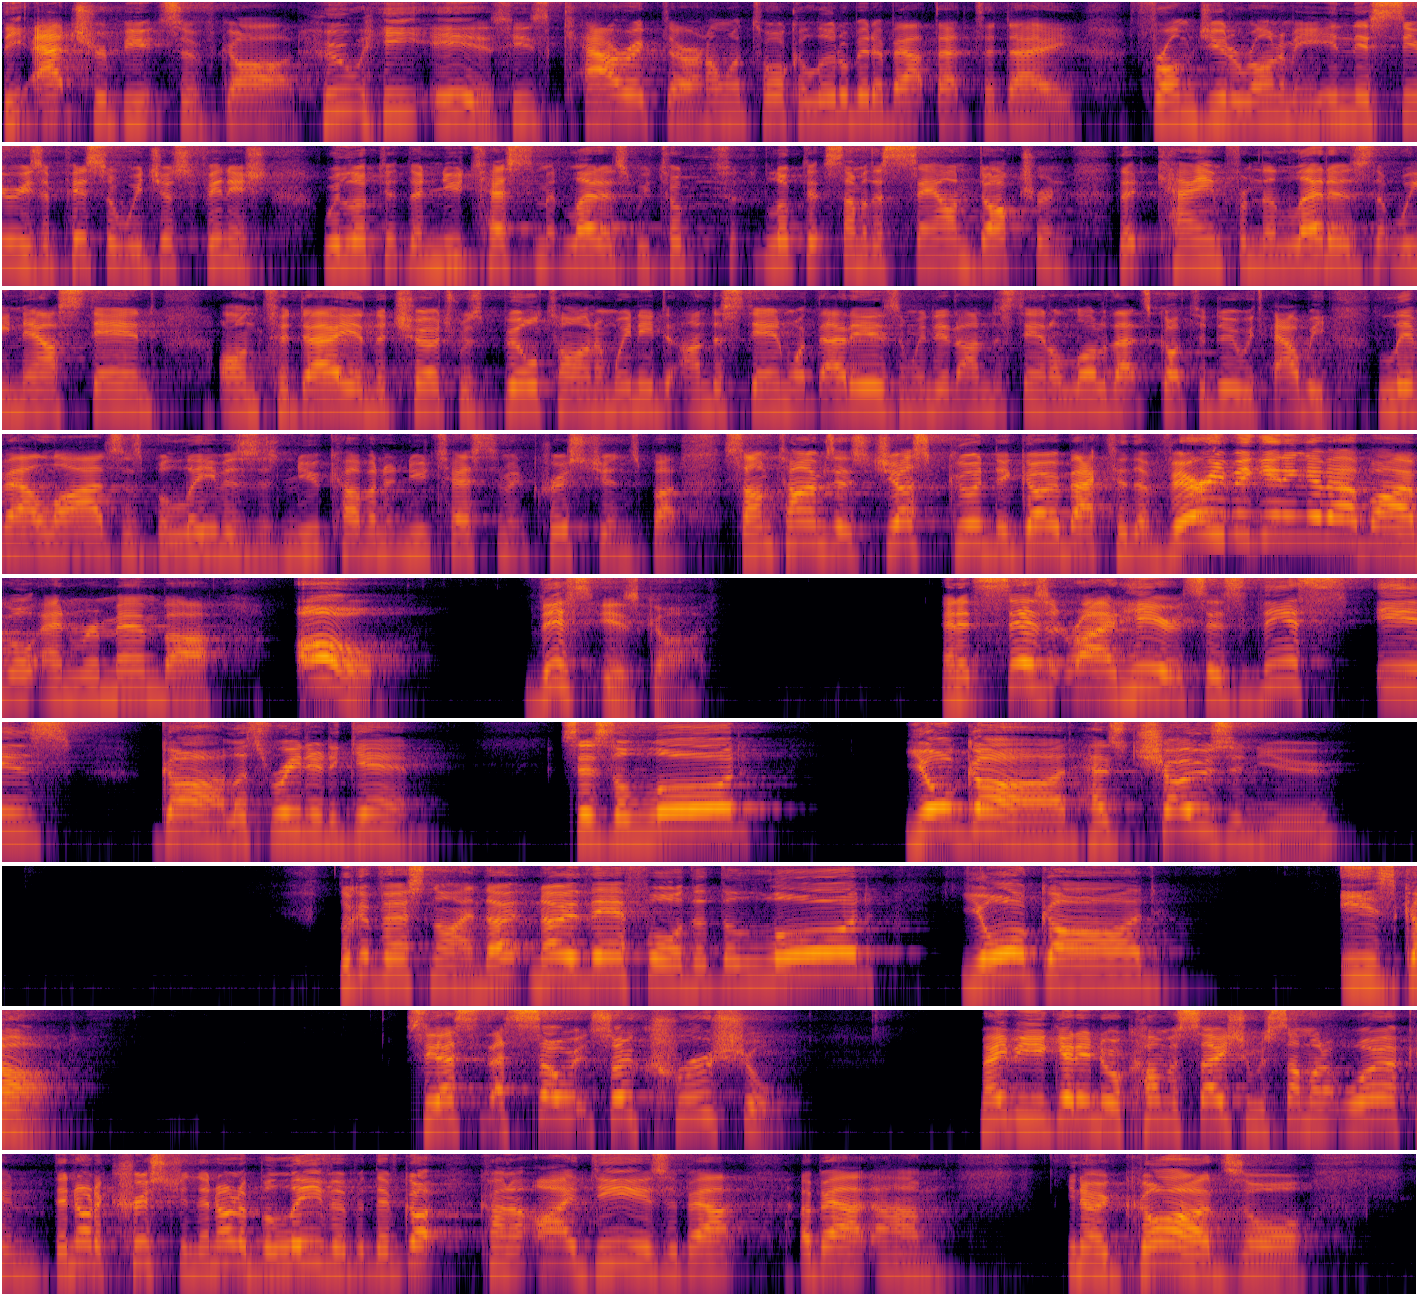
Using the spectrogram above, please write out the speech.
the attributes of God, who He is, His character. And I want to talk a little bit about that today from Deuteronomy. In this series epistle we just finished, we looked at the New Testament letters. We took, looked at some of the sound doctrine that came from the letters that we now stand on today and the church was built on. And we need to understand what that is. And we need to understand a lot of that's got to do with how we live our lives as believers, as New Covenant, New Testament Christians. But sometimes it's just good to go back to the very beginning of our Bible and remember oh, this is God. And it says it right here. It says, This is God. Let's read it again. It says, The Lord your God has chosen you Look at verse 9. Know therefore that the Lord your God is God. See, that's, that's so, so crucial. Maybe you get into a conversation with someone at work and they're not a Christian, they're not a believer, but they've got kind of ideas about, about um, you know, gods or,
